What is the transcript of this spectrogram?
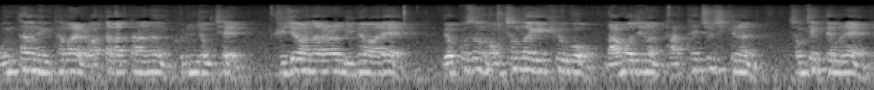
온탕 냉탕을 왔다 갔다 하는 금융정책, 규제 완화라는 미명 아래 몇 곳은 엄청나게 키우고 나머지는 다 퇴출시키는 정책 때문에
